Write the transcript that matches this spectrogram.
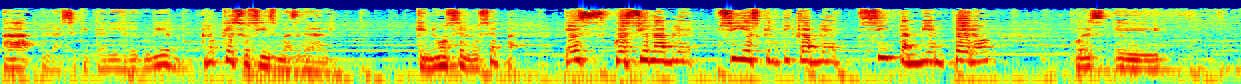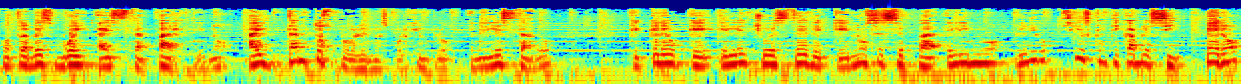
a la Secretaría de Gobierno. Creo que eso sí es más grave, que no se lo sepa. ¿Es cuestionable? Sí, es criticable, sí también, pero pues eh, otra vez voy a esta parte, ¿no? Hay tantos problemas, por ejemplo, en el Estado, que creo que el hecho este de que no se sepa el himno, le digo, sí es criticable, sí, pero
